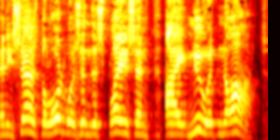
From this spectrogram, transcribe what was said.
and he says, The Lord was in this place, and I knew it not.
